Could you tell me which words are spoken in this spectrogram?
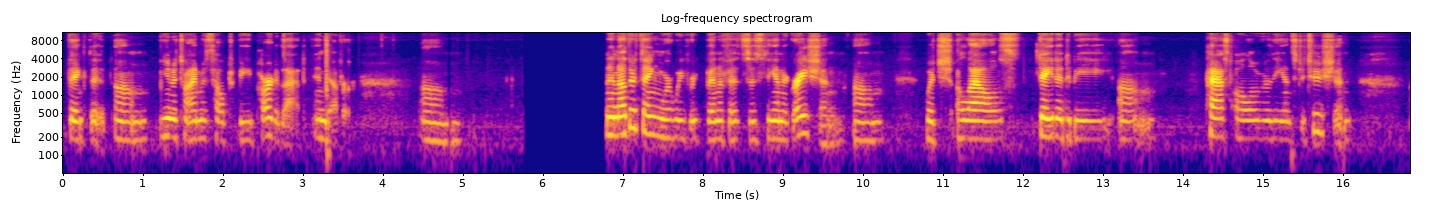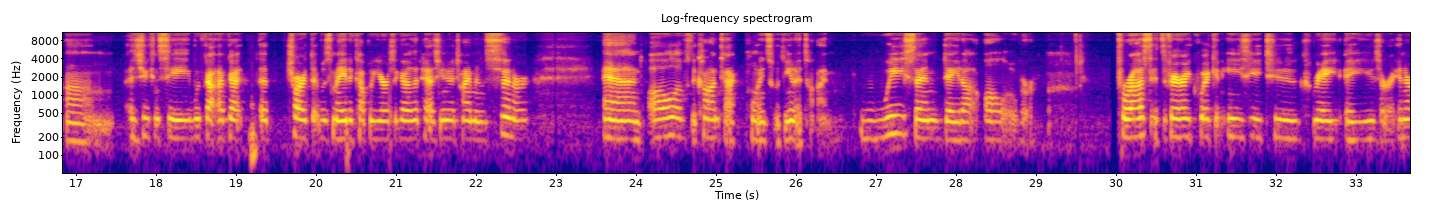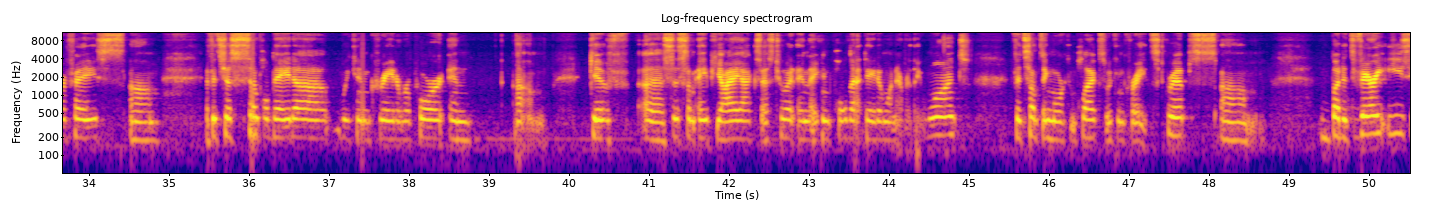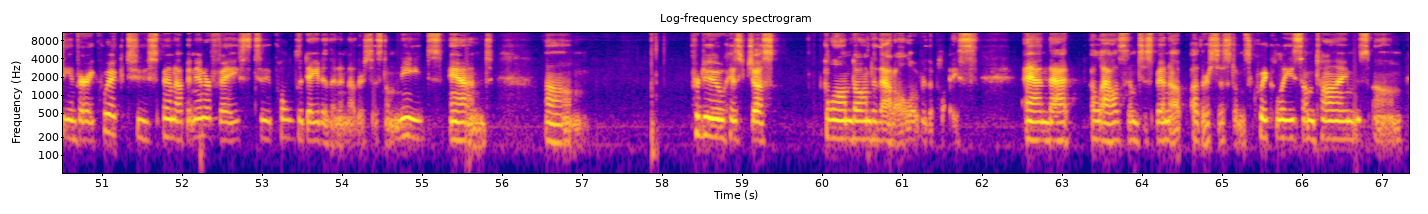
think that um, Unitime has helped be part of that endeavor. Um, another thing where we've reaped benefits is the integration, um, which allows data to be um, passed all over the institution. Um, as you can see, we've got I've got a chart that was made a couple years ago that has Unitime in the center and all of the contact points with Unitime. We send data all over for us, it's very quick and easy to create a user interface. Um, if it's just simple data, we can create a report and um, give a system API access to it, and they can pull that data whenever they want. If it's something more complex, we can create scripts. Um, but it's very easy and very quick to spin up an interface to pull the data that another system needs. And um, Purdue has just glommed onto that all over the place. And that allows them to spin up other systems quickly sometimes, um,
